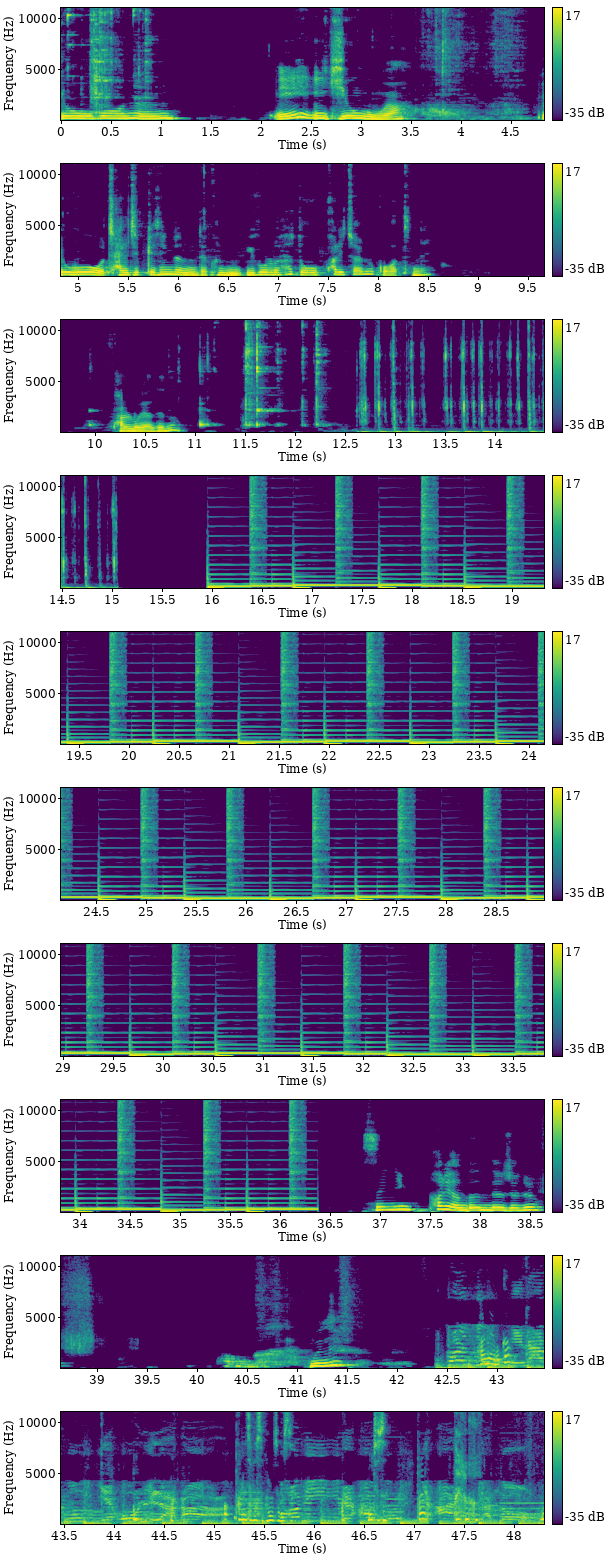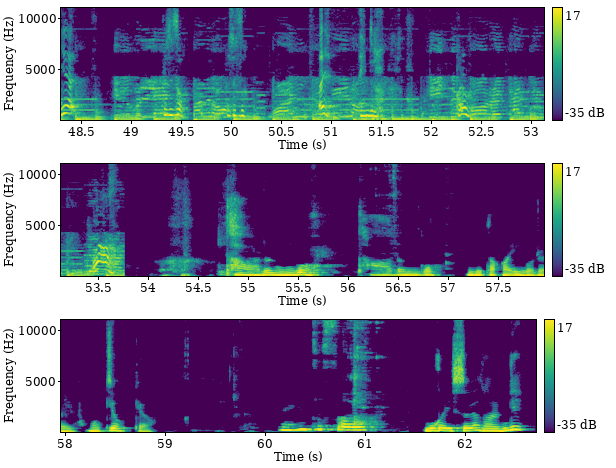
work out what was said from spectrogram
요거는 이? 이 귀여운 거 뭐야? 요거 잘 집게 생겼는데 그럼 이걸로 해도 팔이 짧을 것 같은데? 발로 해야 되나? 스님 팔이 안 닿는데요 전혀? 뭐지? 다른 거 다른 거 여기다가 이거를 한번 끼울게요 네, 힌트 써요. 뭐가 있어요 다른 게?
